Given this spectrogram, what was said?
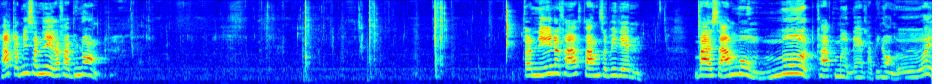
พักกับมีซัมนี่แล้วค่ะพี่น้องตอนนี้นะคะฟังสวีเดนบ่ายสามโมงมืดคักมืดแน่ค่ะพี่น้องเอ้ย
